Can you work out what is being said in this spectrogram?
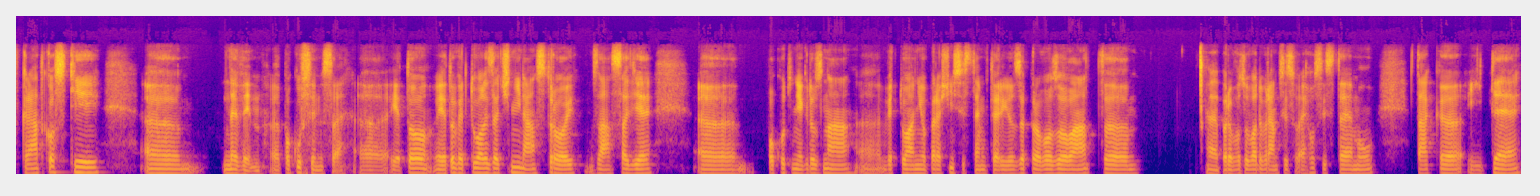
V krátkosti Nevím, eh, pokusím se. Eh, je to, je to virtualizační nástroj v zásadě, eh, pokud někdo zná virtuální operační systém, který lze provozovat, provozovat v rámci svého systému, tak jde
